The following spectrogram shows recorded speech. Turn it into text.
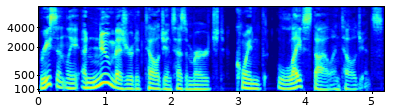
Recently, a new measured intelligence has emerged, coined lifestyle intelligence.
